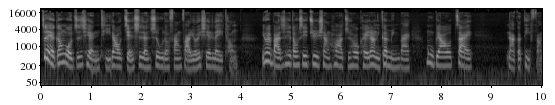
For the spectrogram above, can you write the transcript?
这也跟我之前提到检视人事物的方法有一些雷同，因为把这些东西具象化之后，可以让你更明白目标在哪个地方，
